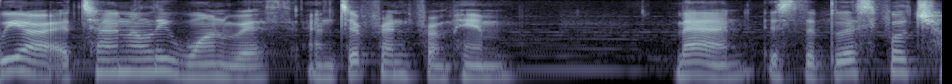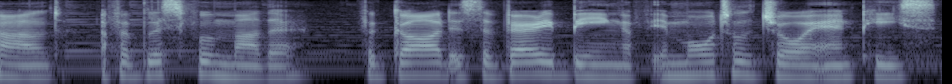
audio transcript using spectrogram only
we are eternally one with and different from Him. Man is the blissful child of a blissful mother, for God is the very being of immortal joy and peace.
